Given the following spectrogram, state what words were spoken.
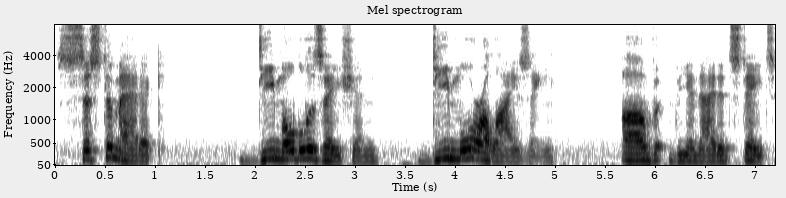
systematic demobilization, demoralizing of the United States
